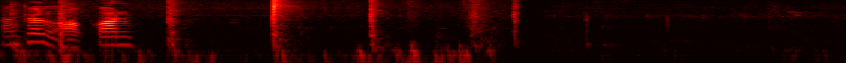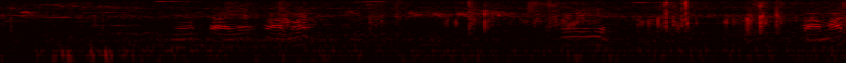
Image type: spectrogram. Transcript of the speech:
ทั้งเทิงออกก่อน สายยังสามารถสามารถ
